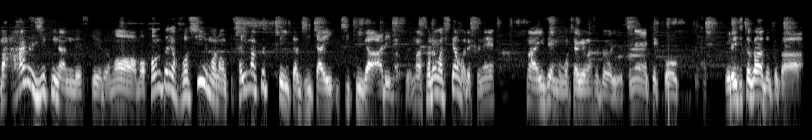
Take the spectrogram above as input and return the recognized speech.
まあ、ある時期なんですけれども、もう本当に欲しいものを買いまくっていた時代、時期があります。まあ、それもしかもですね、まあ、以前も申し上げました通りですね、結構、クレジットカードとか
